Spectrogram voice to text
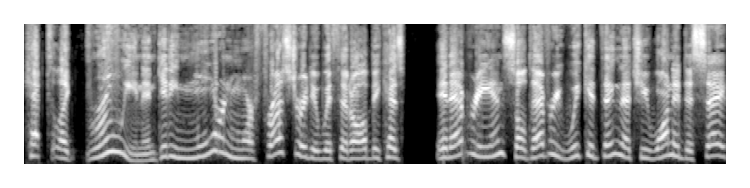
kept like brewing and getting more and more frustrated with it all because in every insult, every wicked thing that she wanted to say,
